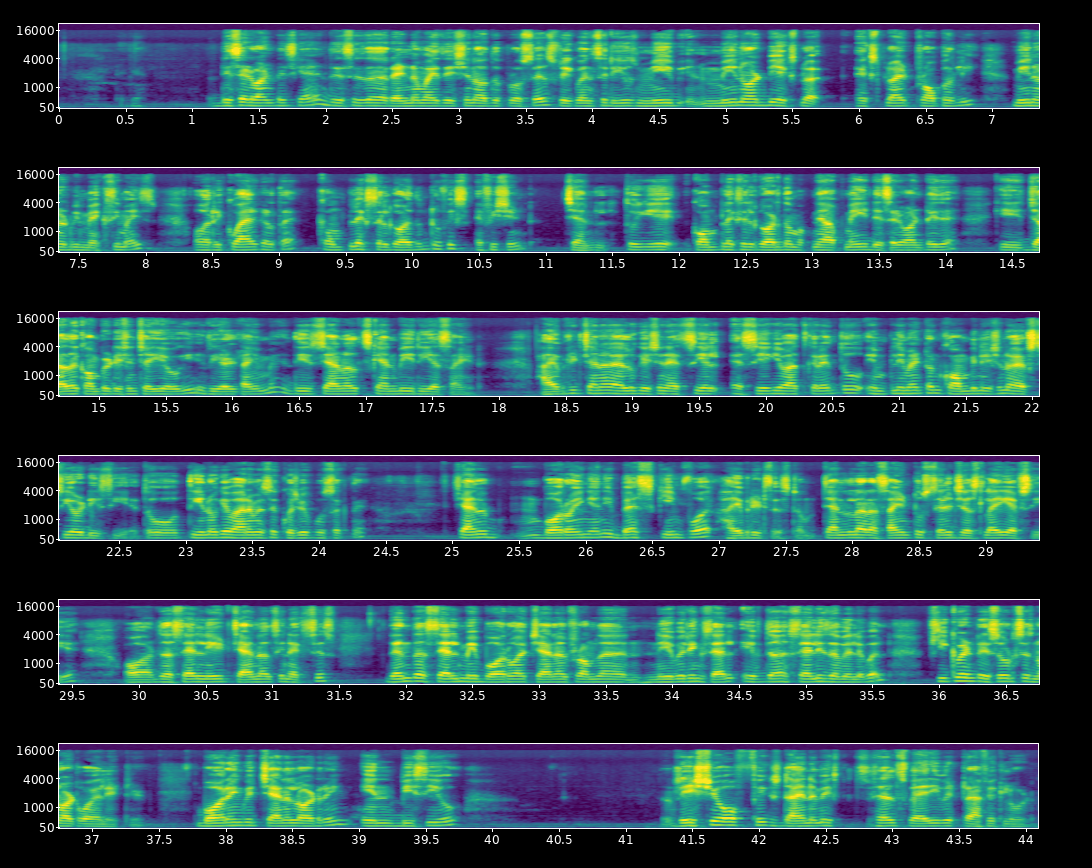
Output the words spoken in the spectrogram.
disadvantage क्या है is a randomization of the process frequency reuse may may not be exploit exploit properly may not be maximized और require करता है complex algorithm to fix efficient channel तो ये complex algorithm अपने आप में ही डिसएडवांटेज है कि ज़्यादा कंपटीशन चाहिए होगी रियल टाइम में these channels can be reassigned hybrid channel allocation S C L S C A की बात करें तो implement on combination of F C और डी सी ए तो तीनों के बारे में से कुछ भी पूछ सकते हैं। चैनल बोरोइंग यानी best scheme for hybrid system channel are assign to cell just like F C A और the cell need channels in excess then the cell may borrow a channel from the neighbouring cell if the cell is available frequent resource is not violated borrowing with channel ordering in B C O ratio of fix dynamic cells vary with traffic load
